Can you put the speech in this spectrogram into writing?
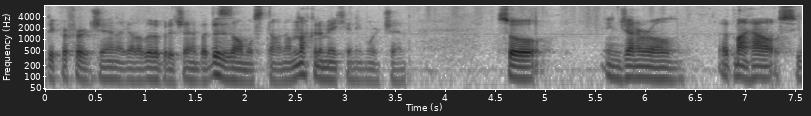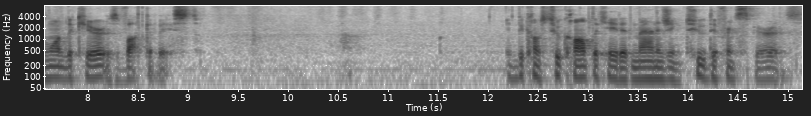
they prefer gin. I got a little bit of gin but this is almost done. I'm not going to make any more gin. So in general at my house you want liqueur is vodka based. It becomes too complicated managing two different spirits.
